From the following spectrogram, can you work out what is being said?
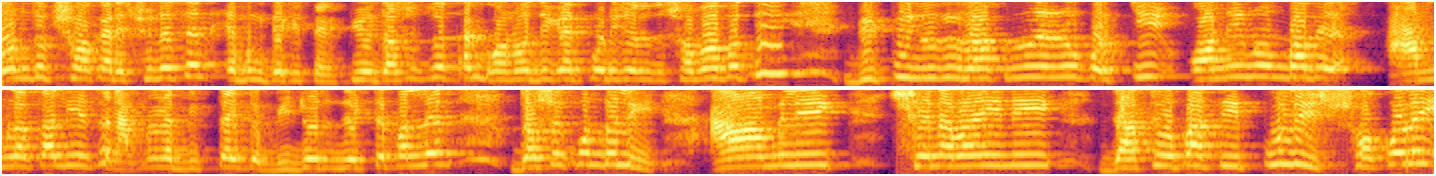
বন্দুক সহকারে শুনেছেন এবং দেখেছেন। প্রিয় দর্শক, শ্রোতা, গণ অধিকার পরিষদের সভাপতি বিপিন নুরুল হক নুরের উপর কি অনির্মম ভাবে হামলা চালিয়েছেন আপনারা বিস্তারিত ভিডিওতে দেখতে পারলেন। দর্শক মন্ডলী আওয়ামী লীগ, সেনাবাহিনী, জাতীয় পার্টি, পুলিশ সকলেই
